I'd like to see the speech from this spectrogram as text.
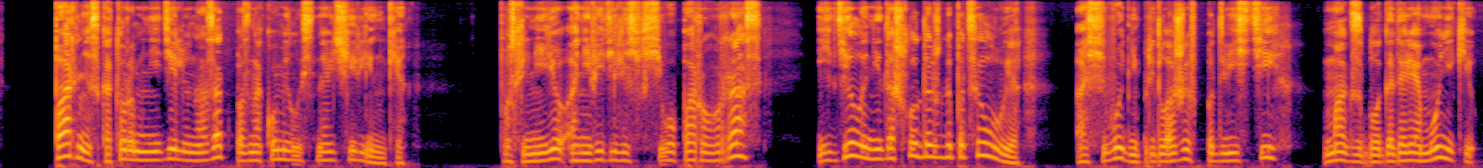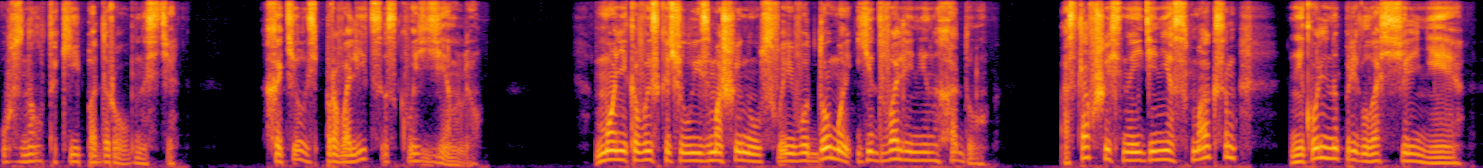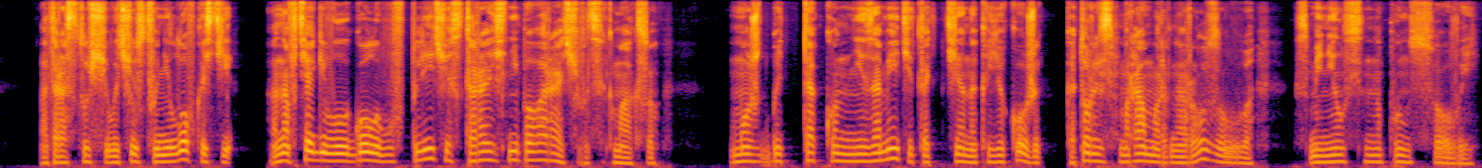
парня, с которым неделю назад познакомилась на вечеринке. После нее они виделись всего пару раз, и дело не дошло даже до поцелуя, а сегодня, предложив подвести, Макс благодаря Монике узнал такие подробности. Хотелось провалиться сквозь землю. Моника выскочила из машины у своего дома едва ли не на ходу. Оставшись наедине с Максом, Николь напряглась сильнее. От растущего чувства неловкости она втягивала голову в плечи, стараясь не поворачиваться к Максу. Может быть, так он не заметит оттенок ее кожи, который с мраморно-розового сменился на пунцовый.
